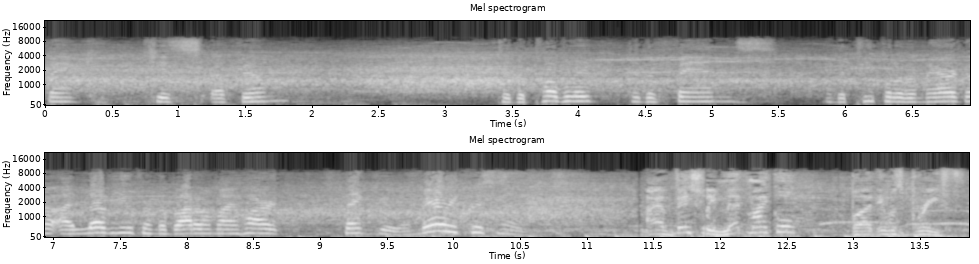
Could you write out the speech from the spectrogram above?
thank Kiss FM, to the public, to the fans, and the people of America. I love you from the bottom of my heart. Thank you. Merry Christmas. I eventually met Michael, but it was brief.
